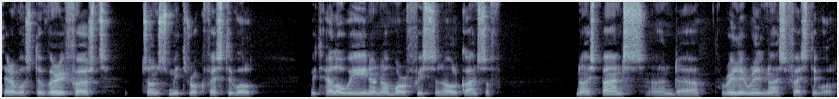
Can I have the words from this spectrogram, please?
there was the very first John Smith Rock Festival with Helloween and Amorphis and all kinds of nice bands and uh, really really nice festival.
